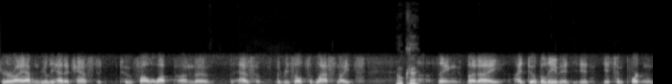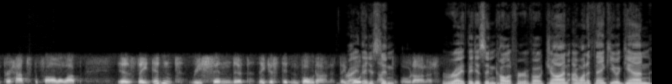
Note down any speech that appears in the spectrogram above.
sure. I haven't really had a chance to, to follow up on the as the results of last night's okay. uh, thing, but I I do believe it, it it's important perhaps to follow up is they didn't rescind it; they just didn't vote on it. They right, voted they just not didn't to vote on it. Right, they just didn't call it for a vote. John, I want to thank you again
